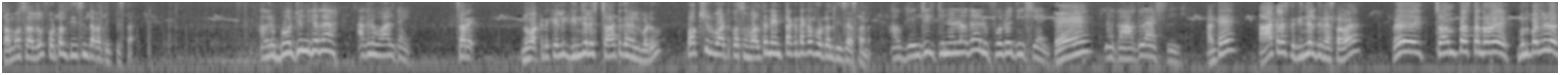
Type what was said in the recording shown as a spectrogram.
సమోసాలు ఫోటోలు తీసిన తర్వాత ఇప్పిస్తా. అక్కడ బోట్ ఉంది కదా అక్కడ వాళ్తాయి. సరే నువ్వు అక్కడికి వెళ్ళి గింజలు చాటుగా నిలబడు. పక్షులు వాటి కోసం వెళ్తే నేను టకటక ఫోటోలు తీసేస్తాను. ఆ గింజలు తినేలోగా ఫోటో తీసేయాలి. నాకు ఆకలి అంటే ఆకలిస్తే గింజలు తినేస్తావా? రే చంపేస్తాను రే ముందు పని చూడు.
